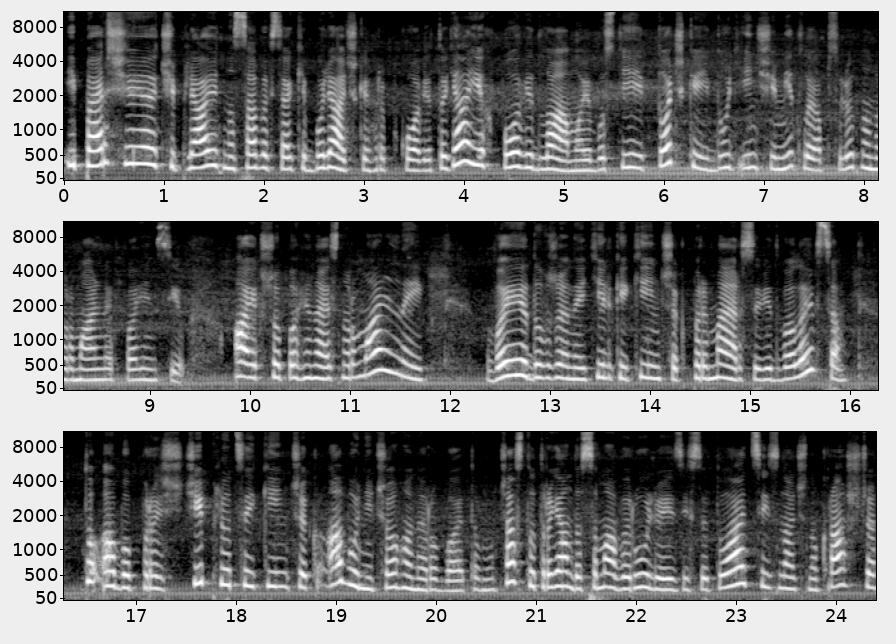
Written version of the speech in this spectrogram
І перші чіпляють на себе всякі болячки грибкові, то я їх повідламую, бо з тієї точки йдуть інші мітли абсолютно нормальних пагінців. А якщо пагінець нормальний, видовжений, тільки кінчик примерз і відвалився, то або прищіплю цей кінчик, або нічого не робитиму. Часто троянда сама вирулює зі ситуацій значно краще,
